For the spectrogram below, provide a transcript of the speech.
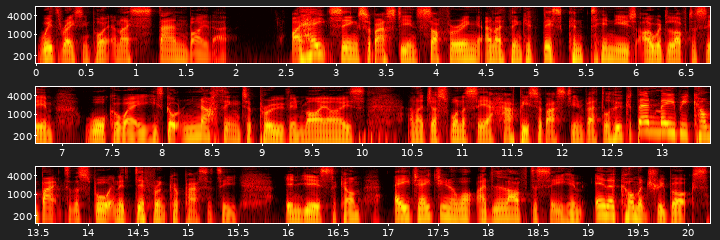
with Racing Point, and I stand by that. I hate seeing Sebastian suffering, and I think if this continues, I would love to see him walk away. He's got nothing to prove in my eyes, and I just want to see a happy Sebastian Vettel who could then maybe come back to the sport in a different capacity in years to come. AJ, do you know what? I'd love to see him in a commentary box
